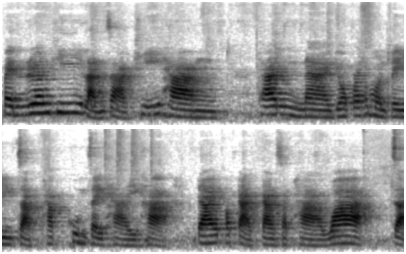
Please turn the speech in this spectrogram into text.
เป็นเรื่องที่หลังจากที่ทางท่านนายกรัฐมนตรีจากพรรคภูมิใจไทยค่ะ ได้ประกาศการสภาว่าจะ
